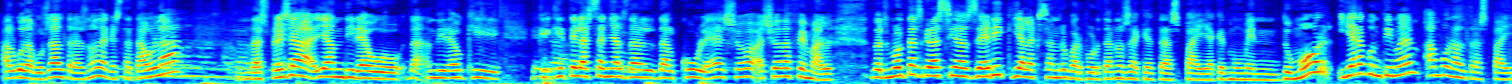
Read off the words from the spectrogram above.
algú de vosaltres, no?, d'aquesta taula? Després ja, ja em direu, em direu qui, qui, qui té les senyals del, del cul, eh? Això, això ha de fer mal. Doncs moltes gràcies, Eric i Alexandro, per portar-nos aquest espai, aquest moment d'humor. I ara continuem amb un altre espai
